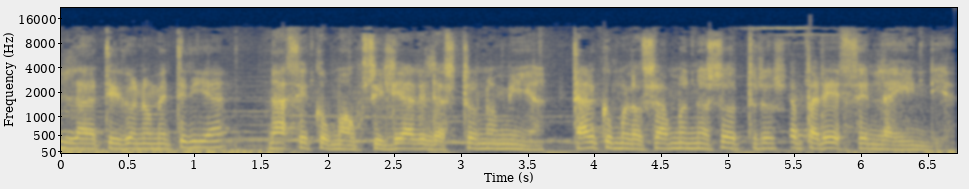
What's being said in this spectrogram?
La trigonometría nace como auxiliar de la astronomía, tal como la usamos nosotros, aparece en la India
